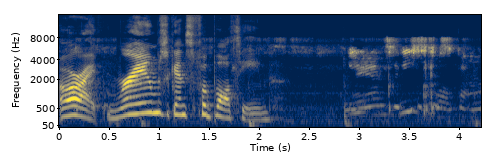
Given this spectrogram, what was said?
All right, Rams against football team. Rams and football time.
